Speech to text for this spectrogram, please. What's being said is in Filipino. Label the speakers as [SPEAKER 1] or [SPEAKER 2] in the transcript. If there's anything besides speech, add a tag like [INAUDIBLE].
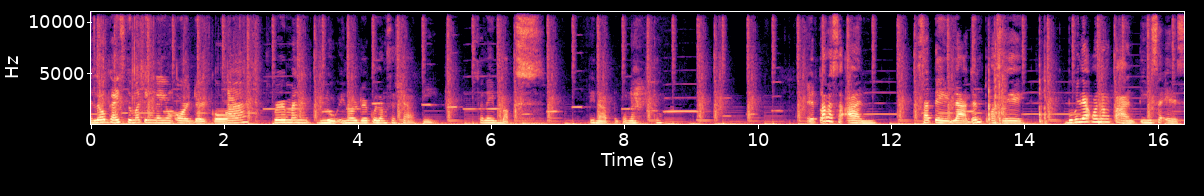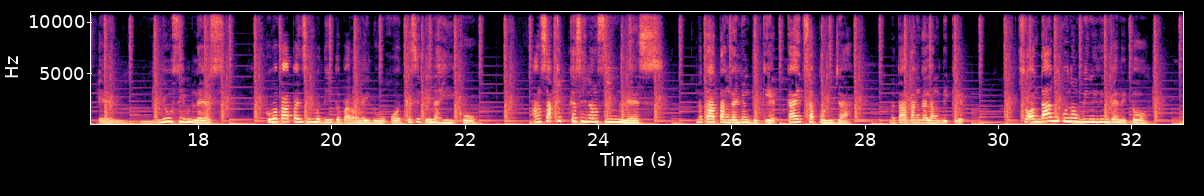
[SPEAKER 1] Hello guys, dumating na yung order ko na permanent glue. In-order ko lang sa Shopee. Sana yung box. Tinapon ko na ito. Ito para saan? Sa tela. Ganito kasi. Bumili ako ng panty sa SM. Yung seamless. Kung mapapansin mo dito parang may lukot kasi tinahi ko. Ang sakit kasi ng seamless, natatanggal yung dikit. Kahit sa punja, natatanggal ang dikit. So, ang dami ko nang biniling ganito.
